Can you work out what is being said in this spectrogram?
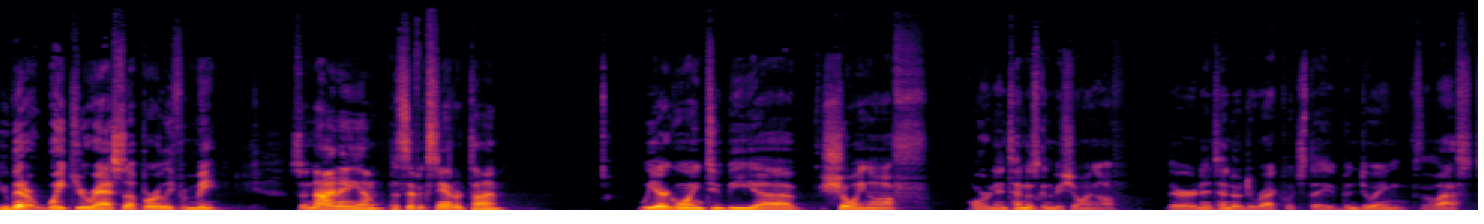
you better wake your ass up early for me. So 9 a.m. Pacific Standard Time. We are going to be uh, showing off, or Nintendo's going to be showing off their Nintendo Direct, which they've been doing for the last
